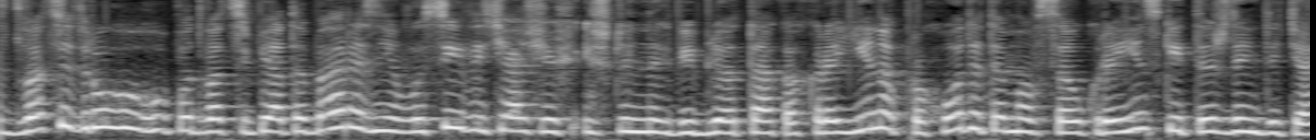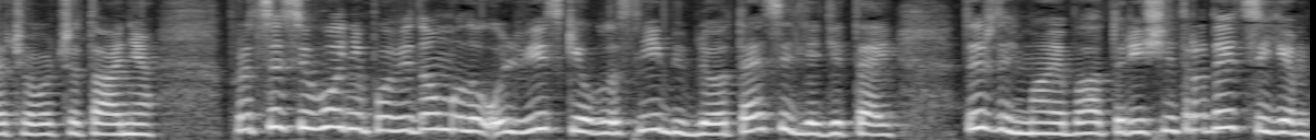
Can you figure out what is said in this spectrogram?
З 22 по 25 березня в усіх дитячих і шкільних бібліотеках країни проходитиме всеукраїнський тиждень дитячого читання. Про це сьогодні повідомили у Львівській обласній бібліотеці для дітей. Тиждень має багаторічні традиції.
